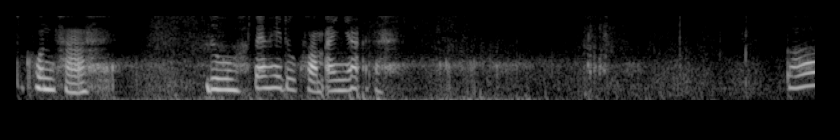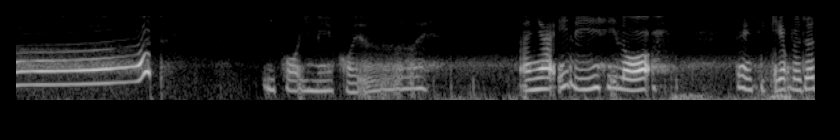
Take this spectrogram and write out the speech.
ทุกคนค่ะ ดูแป้งให้ดูความอัญญะจ้ะป๊าดอีพออีเมคอยเอ้ยอัญญะอีหลีอีหลอแป้งสิเก็บเลยเด้อ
